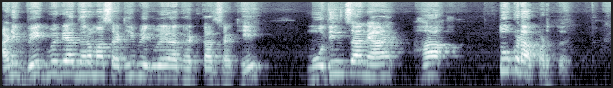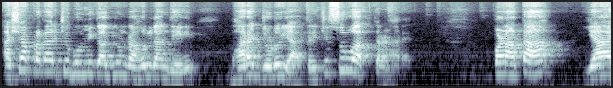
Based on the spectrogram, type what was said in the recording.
आणि वेगवेगळ्या धर्मासाठी वेगवेगळ्या घटकांसाठी मोदींचा न्याय हा तोकडा पडतोय. अशा प्रकारची भूमिका घेऊन राहुल गांधी भारत जोडो यात्रेची सुरुवात करणार आहेत. पण आता या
